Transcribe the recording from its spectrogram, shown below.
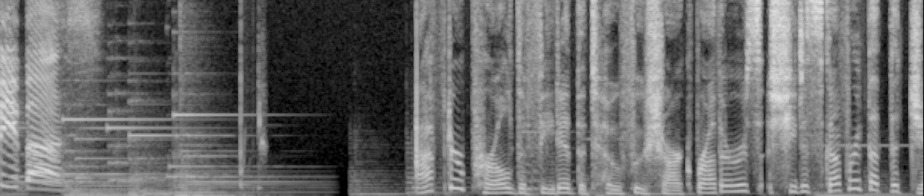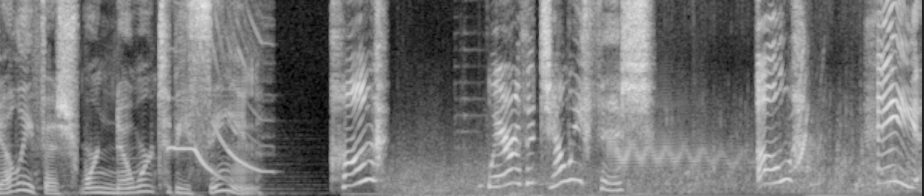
Drippy Bus! After Pearl defeated the Tofu Shark brothers, she discovered that the jellyfish were nowhere to be seen. Huh? Where are the jellyfish? Oh, hey!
